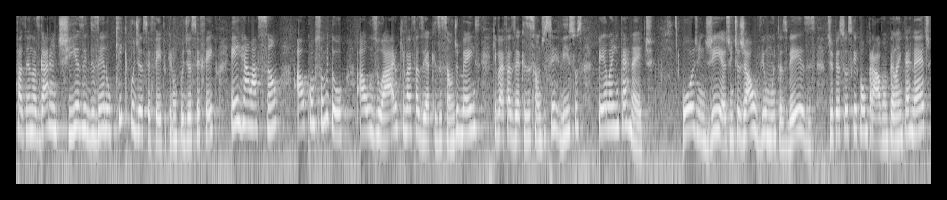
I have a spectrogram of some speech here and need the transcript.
fazendo as garantias e dizendo o que, podia ser feito, o que não podia ser feito em relação ao consumidor, ao usuário que vai fazer aquisição de bens, que vai fazer aquisição de serviços pela internet. Hoje em dia, a gente já ouviu muitas vezes de pessoas que compravam pela internet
